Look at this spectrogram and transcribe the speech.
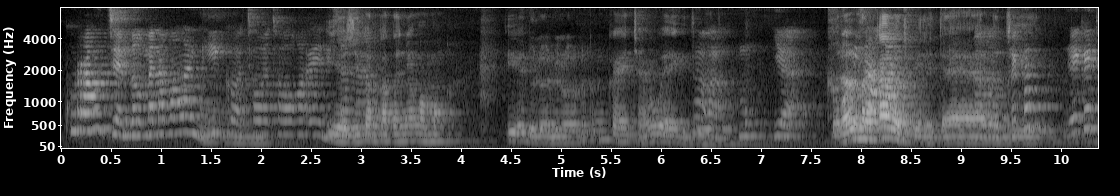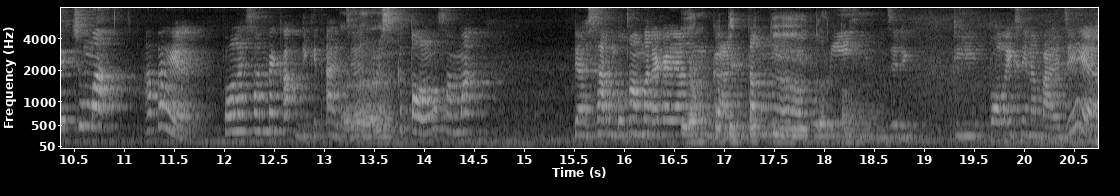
Kurang gentleman apa lagi kok cowok-cowok Korea di iya sana. sih kan katanya ngomong iya dulu dulu kan kayak cewek gitu, Heeh, gitu. ya padahal kalau mereka wajib militer wajib mereka mereka itu cuma apa ya polesan make up dikit aja Heeh. terus ketolong sama dasar muka mereka yang, Yang ganteng putih-putih, eh, putih. ganteng. jadi dipolesin apa aja ya.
